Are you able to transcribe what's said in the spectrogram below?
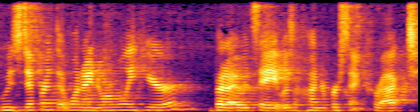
It was different than what I normally hear, but I would say it was 100% correct.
